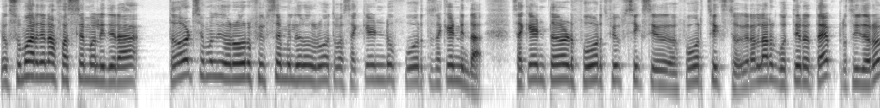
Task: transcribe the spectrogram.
ಇವಾಗ ಸುಮಾರು ಜನ ಫಸ್ಟ್ ಸೆಮಲ್ಲಿ ಇದ್ದೀರಾ ತರ್ಡ್ ಸೆಮಲ್ಲಿ ಇರೋರು ಫಿಫ್ತ್ ಸೆಮಲ್ಲಿ ಇರೋರು ಅಥವಾ ಸೆಕೆಂಡು ಫೋರ್ತ್ ಸೆಕೆಂಡಿಂದ second third fourth fifth six fourth sixth ಇವರೆಲ್ಲರೂ ಗೊತ್ತಿರುತ್ತೆ ಪ್ರೊಸೀಜರು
